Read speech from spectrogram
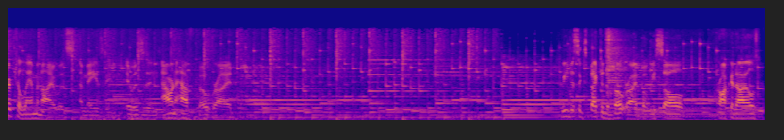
Trip to Lamanai was amazing. It was an hour and a half boat ride. We just expected a boat ride, but we saw crocodiles. We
